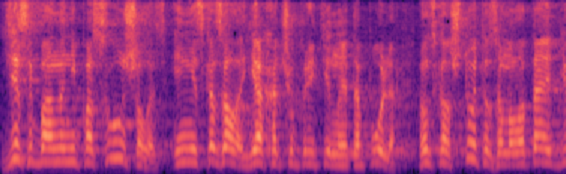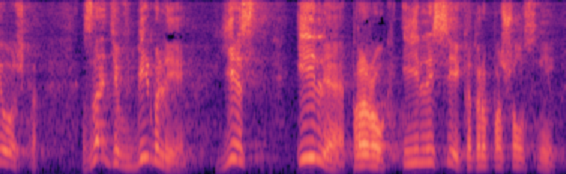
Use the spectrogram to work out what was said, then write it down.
Если бы она не послушалась и не сказала, я хочу прийти на это поле, он сказал, что это за молодая девушка? Знаете, в Библии есть Илия, пророк, и Елисей, который пошел с ним –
